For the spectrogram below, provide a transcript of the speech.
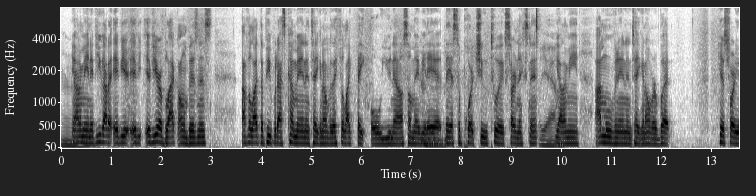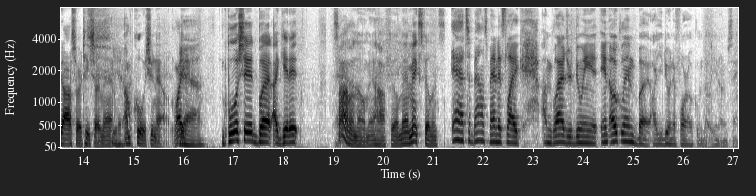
You know what I mean? If you gotta, if you're if if you're a black owned business, I feel like the people that's come in and taking over, they feel like they owe you now. So maybe they mm-hmm. they support you to a certain extent. Yeah. You know what I mean? I'm moving in and taking over, but here's forty dollars for a t shirt, man. Yeah. I'm cool with you now. Like yeah. bullshit, but I get it. So I don't know, man, how I feel, man. Mixed feelings. Yeah, it's a balance, man. It's like I'm glad you're doing it in Oakland, but are you doing it for Oakland though? You know what I'm saying?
